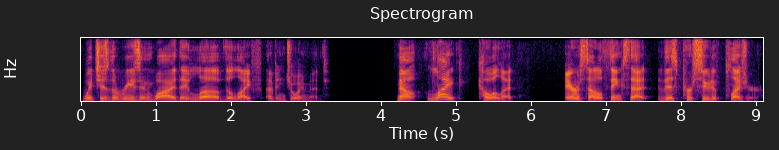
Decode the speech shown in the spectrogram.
which is the reason why they love the life of enjoyment. Now, like Kohelet, Aristotle thinks that this pursuit of pleasure,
